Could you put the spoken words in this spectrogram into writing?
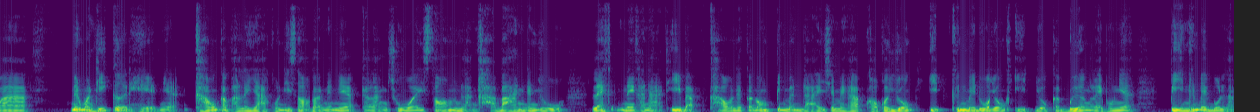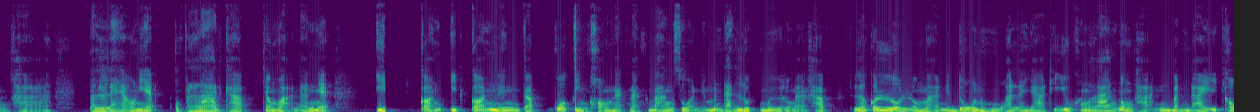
ว่า ในวันที่เกิดเหตุเนี่ยเขากับภรรยาคนที่สองตอนนั้นเนี่ยกำลังช่วยซ่อมหลังคาบ้านกันอยู่ และในขณะที่แบบเขาเนี่ยก็ต้องปีนบันไดใช่ไหมครับเขาก็ยกอิฐขึ้นไปด้วยยกอิฐยกกระเบื้องอะไรพวกเนี้ยปีนขึ้นไปบนหลังคาแต่แล้วเนี่ยพลาดครับ จังหวะนั้นเนี่ยอิฐก้อนอิฐก้อนหนึ่งกับพวกกิ่งของหนักๆ บางส่วนเนี่ยมันดันหลุดมือลงมาครับแล้วก็หล่นลงมาเนี่ยโดนหัวภรรยาที่อยู่ข้างล่างตรงฐานบันไดเขา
